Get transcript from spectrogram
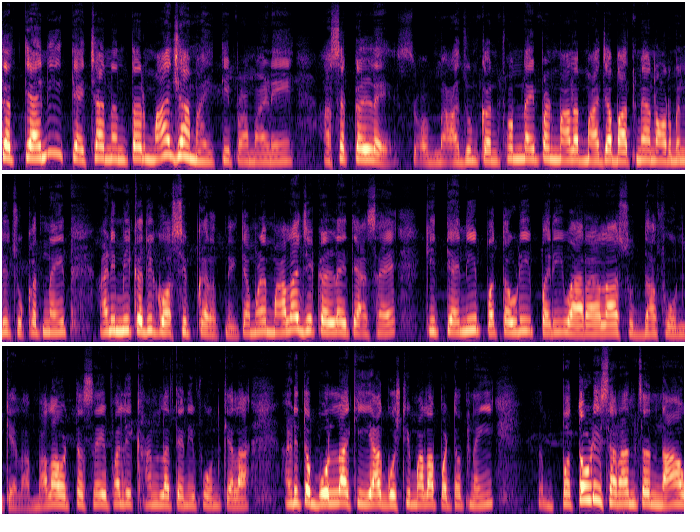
तर त्यांनी त्याच्यानंतर माझ्या माहितीप्रमाणे असं कळलं आहे अजून कन्फर्म नाही पण मला माझ्या बातम्या नॉर्मली चुकत नाहीत आणि मी कधी गॉसिप करत नाही. त्यामुळे मला जे कळलं आहे ते असं आहे की त्यांनी पतौडी परिवाराला सुद्धा फोन केला. मला वाटतं सैफ अली खानला त्यांनी फोन केला आणि तो बोलला की या गोष्टी मला पटत नाही. पतौडी सरांचं नाव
